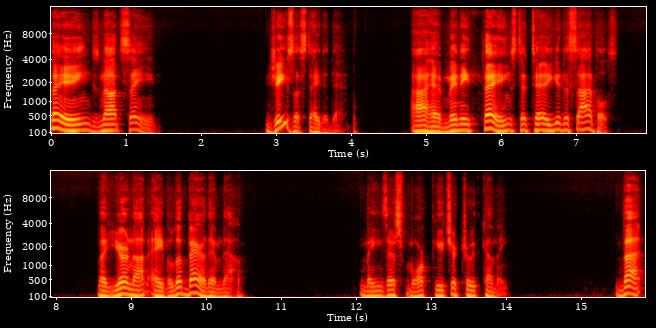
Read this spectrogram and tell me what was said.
things not seen. Jesus stated that. I have many things to tell you, disciples, but you're not able to bear them now. means there's more future truth coming. But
